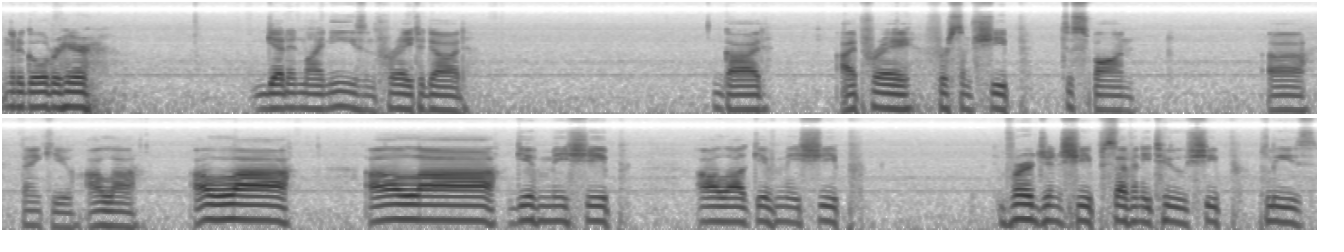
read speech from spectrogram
I'm gonna go over here, get in my knees and pray to God. God, I pray for some sheep to spawn. Uh, thank you. Allah. Allah. Allah, give me sheep. Allah, give me sheep. Virgin sheep, 72 sheep, please.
